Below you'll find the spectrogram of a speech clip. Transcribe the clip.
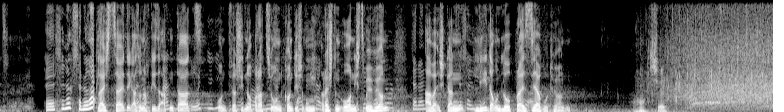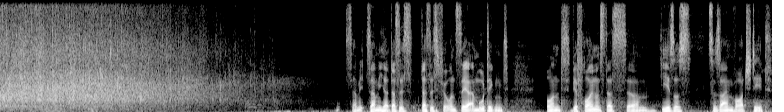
Gleichzeitig, also nach diesem Attentat und verschiedenen Operationen, konnte ich im rechten Ohr nichts mehr hören. aber ich kann Lieder und Lobpreis sehr gut hören. Aha, schön. Samia, das ist, das ist für uns sehr ermutigend. Und wir freuen uns, dass ähm, Jesus zu seinem Wort steht.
